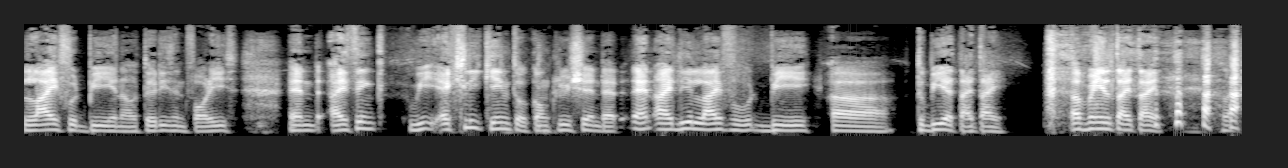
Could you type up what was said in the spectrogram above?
life would be in our 30s and 40s. And I think we actually came to a conclusion that an ideal life would be uh, to be a tai tai, a male tai tai. like,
